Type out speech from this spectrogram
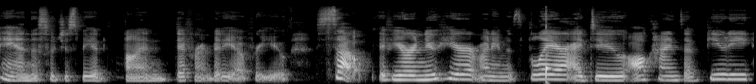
and this would just be a fun, different video for you. So, if you're new here, my name is Blair. I do all kinds of beauty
